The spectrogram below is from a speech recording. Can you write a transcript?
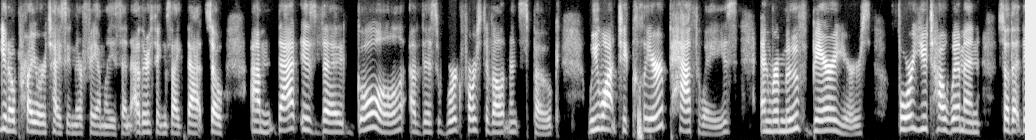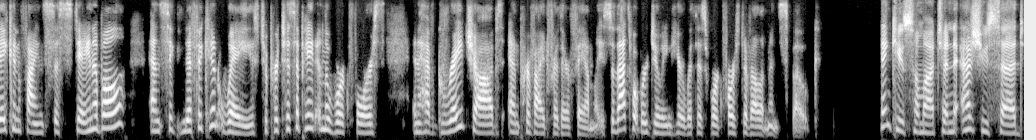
you know prioritizing their families and other things like that. So um, that is the goal of this workforce development spoke. We want to clear pathways and remove barriers for utah women so that they can find sustainable and significant ways to participate in the workforce and have great jobs and provide for their families. So that's what we're doing here with this workforce development spoke Thank you so much. And as you said,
